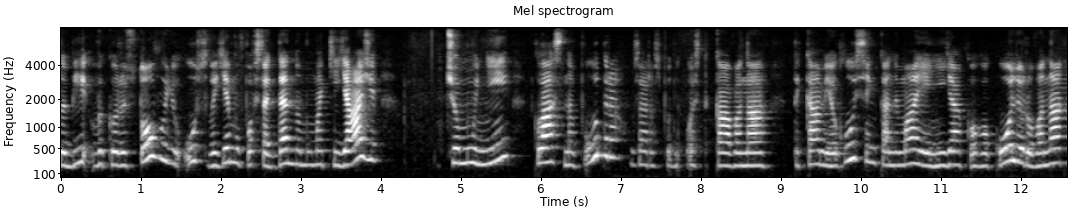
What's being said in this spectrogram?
собі використовую у своєму повсякденному макіяжі. Чому ні? Класна пудра. Зараз ось така вона така м'ягусінька, немає ніякого кольору. Вона,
